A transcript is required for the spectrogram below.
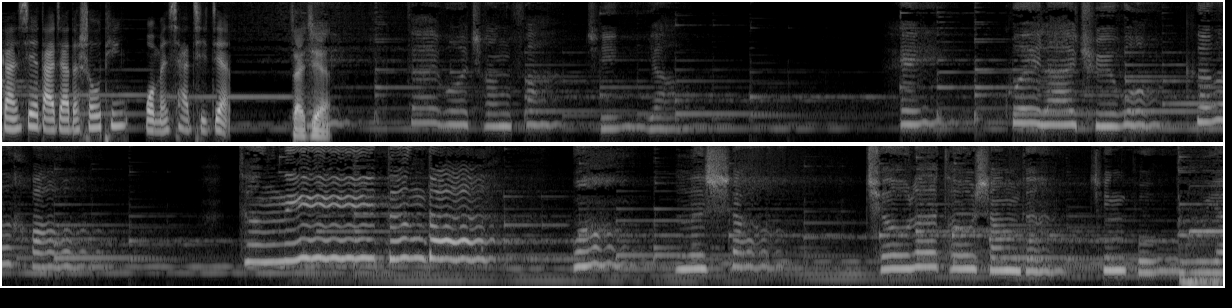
感谢大家的收听，我们下期见。再见。长发及腰，嘿，归来娶我可好？等你等到忘了笑，求了头上的金不要。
